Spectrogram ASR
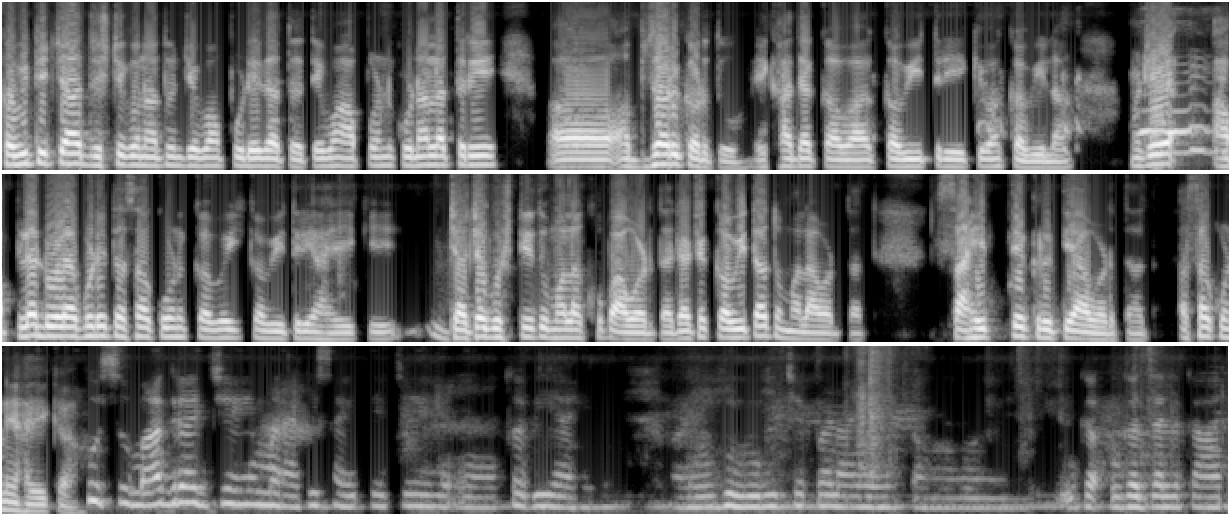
कवितेच्या दृष्टिकोनातून जेव्हा पुढे जातं तेव्हा आपण कोणाला तरी ऑब्झर्व करतो एखाद्या कवा कवित्री किंवा कवीला. म्हणजे आपल्या डोळ्यापुढे तसा कोण कवी कवित्री आहे की ज्याच्या गोष्टी तुम्हाला खूप आवडतात ज्याच्या कविता तुम्हाला आवडतात साहित्य कृती आवडतात असा कोणी आहे का? कुसुमाग्रज जे मराठी साहित्याचे कवी आहे आणि हिंदीचे पण आहे गझलकार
